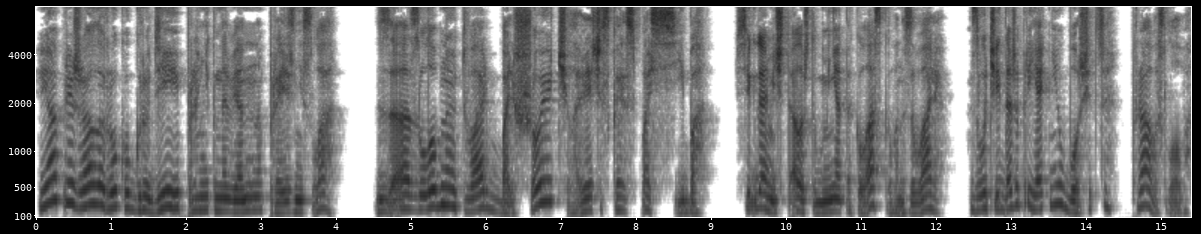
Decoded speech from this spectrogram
Я прижала руку к груди и проникновенно произнесла: "За злобную тварь большое человеческое спасибо. Всегда мечтала, чтобы меня так ласково называли. Звучит даже приятнее уборщицы, право слово.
